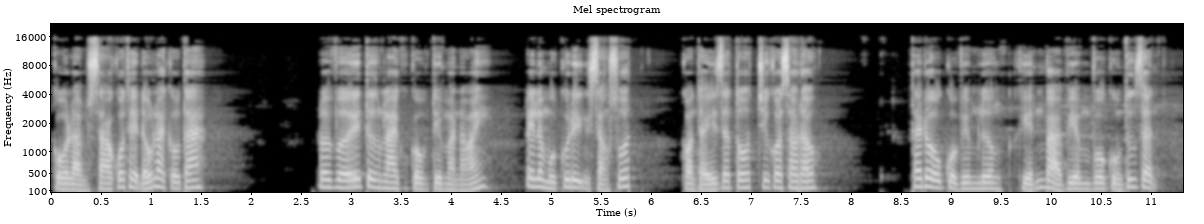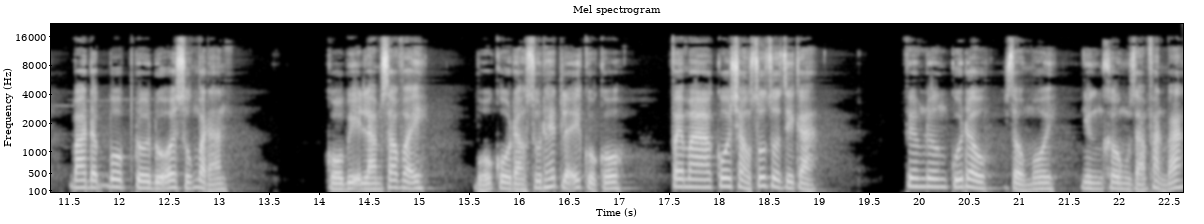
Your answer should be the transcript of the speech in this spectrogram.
cô làm sao có thể đấu lại cậu ta? Đối với tương lai của công ty mà nói, đây là một quyết định sáng suốt, còn thấy rất tốt chứ có sao đâu. Thái độ của Viêm Lương khiến bà Viêm vô cùng tức giận, bà đập bộp đôi đũa xuống bàn ăn. Cô bị làm sao vậy? Bố cô đang sút hết lợi ích của cô, vậy mà cô chẳng sốt ruột gì cả. Viêm Lương cúi đầu, rầu môi nhưng không dám phản bác.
